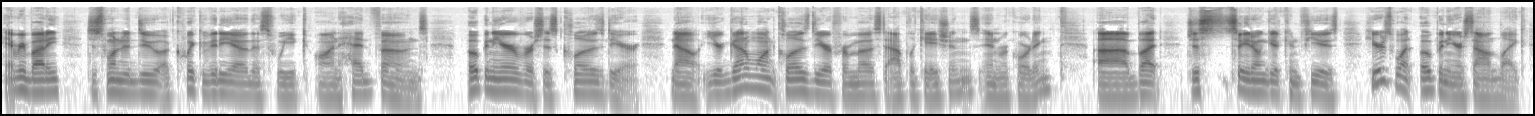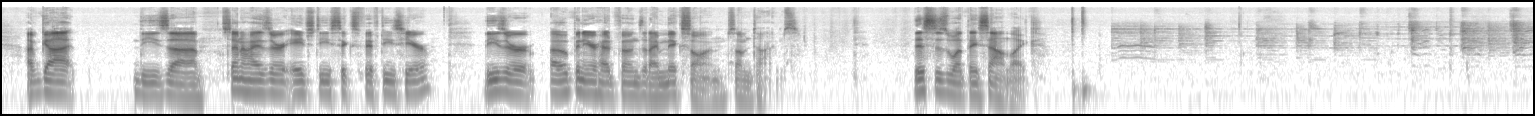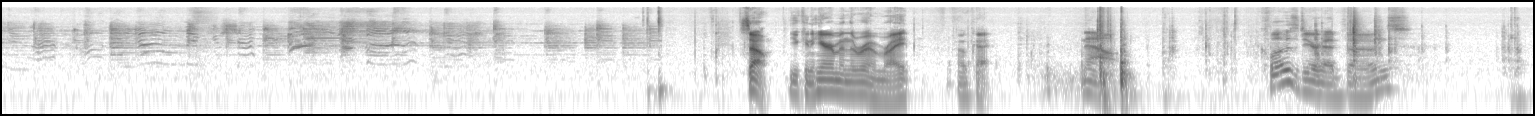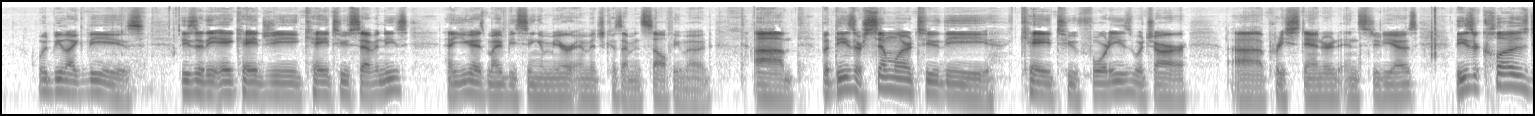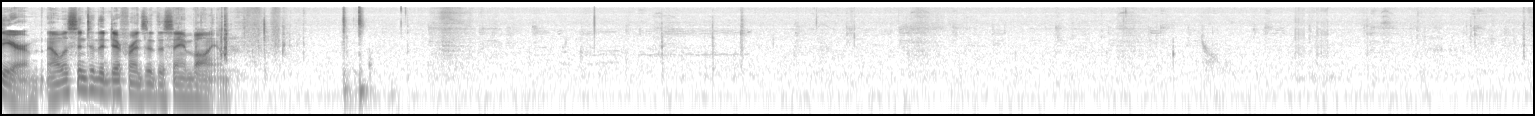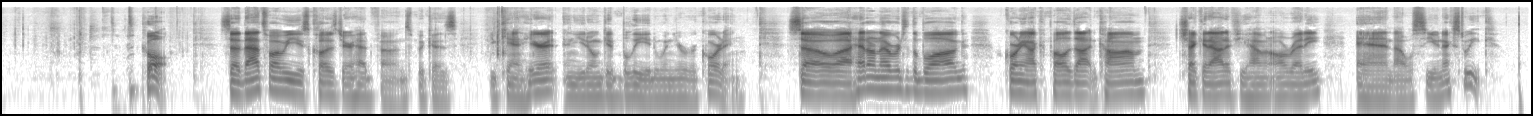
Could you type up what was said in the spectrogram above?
Hey everybody, just wanted to do a quick video this week on headphones. Open ear versus closed ear. Now, you're going to want closed ear for most applications in recording, uh, but just so you don't get confused, here's what open ear sound like. I've got these uh, Sennheiser HD 650s here. These are open ear headphones that I mix on sometimes. This is what they sound like. So, you can hear them in the room, right? Okay. Now, closed ear headphones would be like these. These are the AKG K270s. Now, you guys might be seeing a mirror image because I'm in selfie mode. Um, but these are similar to the K240s, which are uh, pretty standard in studios. These are closed ear. Now, listen to the difference at the same volume. Cool. So that's why we use closed ear headphones because you can't hear it and you don't get bleed when you're recording. So uh, head on over to the blog, recordingacappella.com. Check it out if you haven't already, and I will see you next week.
